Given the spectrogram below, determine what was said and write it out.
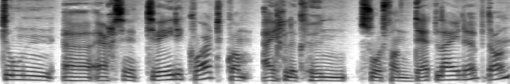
toen eh, ergens in het tweede kwart kwam eigenlijk hun soort van deadline up dan.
